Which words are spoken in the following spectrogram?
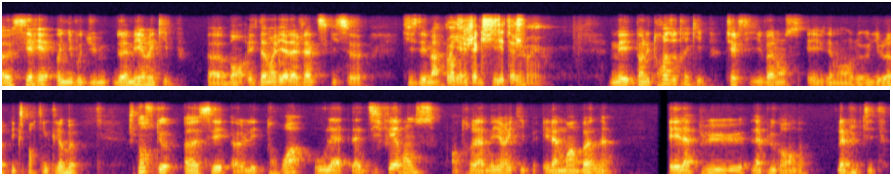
euh, serré au niveau du, de la meilleure équipe. Euh, bon, évidemment, il y a l'Ajax qui se, qui se démarque. Oui, il y a l'Ajax qui se détache, Mais dans les trois autres équipes, Chelsea, Valence et évidemment le Olympic Sporting Club, je pense que c'est les trois où la, la différence entre la meilleure équipe et la moins bonne, est la plus, la plus grande, la plus petite.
